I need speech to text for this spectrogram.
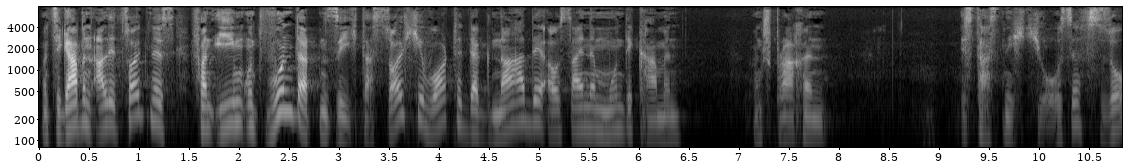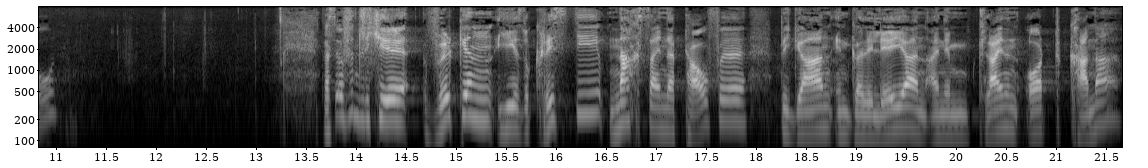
Und sie gaben alle Zeugnis von ihm und wunderten sich, dass solche Worte der Gnade aus seinem Munde kamen und sprachen, ist das nicht Josefs Sohn? Das öffentliche Wirken Jesu Christi nach seiner Taufe begann in Galiläa in einem kleinen Ort Kana.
